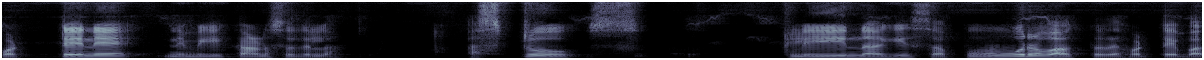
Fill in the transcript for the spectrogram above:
ಹೊಟ್ಟೆನೇ ನಿಮಗೆ ಕಾಣಿಸೋದಿಲ್ಲ. ಅಷ್ಟು ಕ್ಲೀನಾಗಿ ಸಪೂರವಾಗ್ತದೆ ಹೊಟ್ಟೆ ಭಾಗ.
